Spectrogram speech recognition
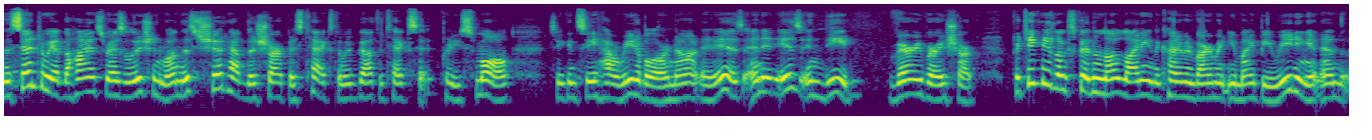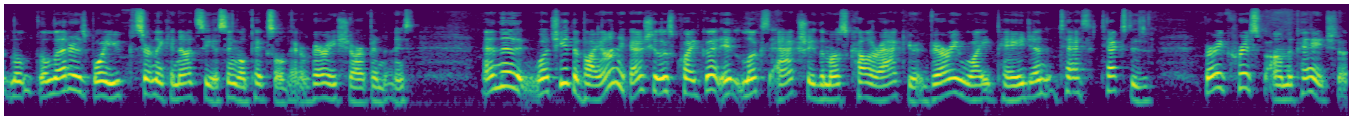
the center, we have the highest resolution one. This should have the sharpest text, and we've got the text set pretty small, so you can see how readable or not it is, and it is indeed very, very sharp. Particularly looks good in low lighting, the kind of environment you might be reading it. And the, the letters, boy, you certainly cannot see a single pixel there. Very sharp and nice. And the well, gee, the Bionic actually looks quite good. It looks actually the most color accurate. Very white page, and text text is very crisp on the page. So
